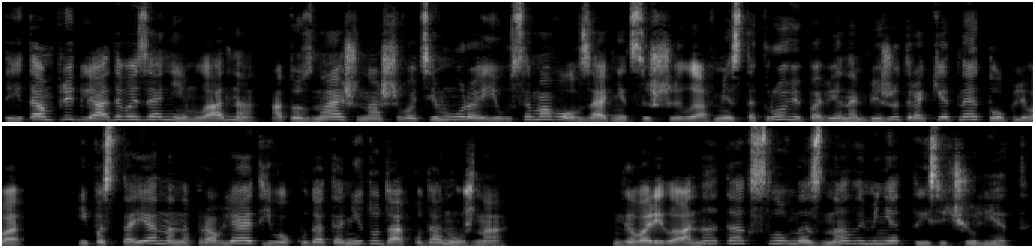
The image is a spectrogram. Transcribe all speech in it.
«Ты там приглядывай за ним, ладно? А то знаешь, у нашего Тимура и у самого в заднице шило, а вместо крови по венам бежит ракетное топливо и постоянно направляет его куда-то не туда, куда нужно». Говорила она так, словно знала меня тысячу лет.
